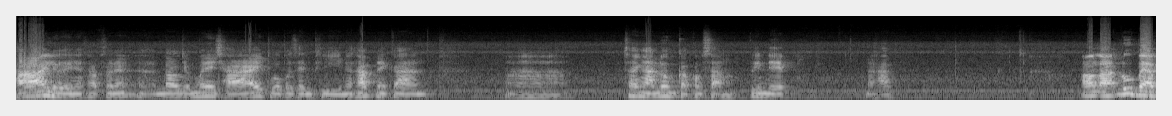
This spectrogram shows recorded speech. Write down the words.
ท้ายๆเลยนะครับแสดงเราจะไม่ได้ใช้ตัวเปอร์เซ็นต์ p นะครับ ในการใช้งานร่วมกับคำสั่ง printf นะครับ เอาละรูปแบบ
